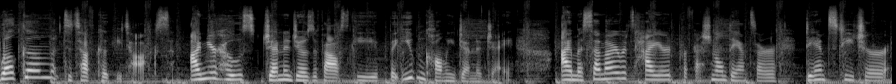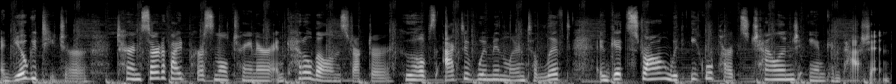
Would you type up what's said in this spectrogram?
Welcome to Tough Cookie Talks. I'm your host, Jenna Jozefowski, but you can call me Jenna J. I'm a semi retired professional dancer, dance teacher, and yoga teacher, turned certified personal trainer and kettlebell instructor who helps active women learn to lift and get strong with equal parts challenge and compassion.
